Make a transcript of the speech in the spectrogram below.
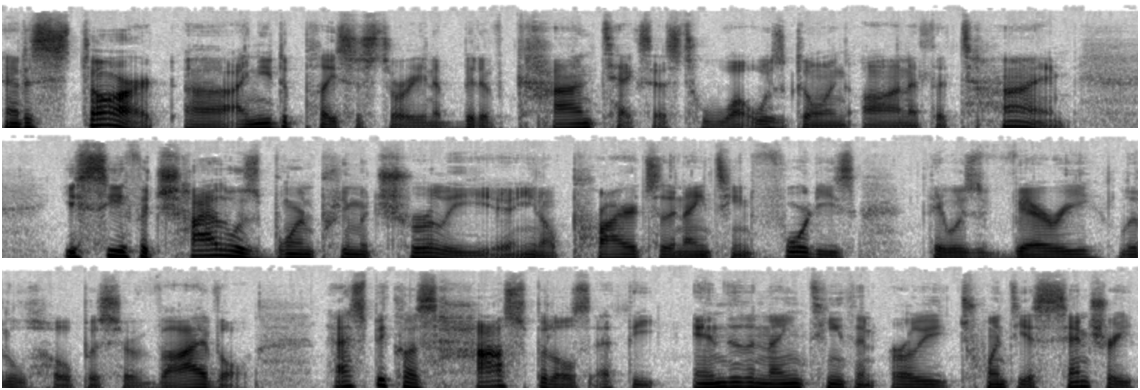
Now, to start, uh, I need to place the story in a bit of context as to what was going on at the time. You see, if a child was born prematurely, you know, prior to the 1940s, there was very little hope of survival. That's because hospitals at the end of the 19th and early 20th century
